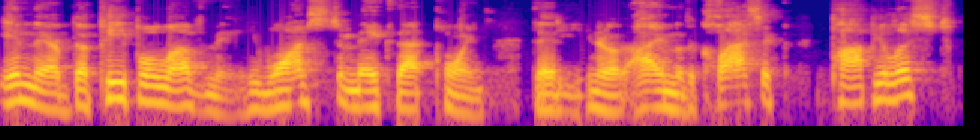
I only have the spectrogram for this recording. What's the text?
in there, the people love me. He wants to make that point that, you know, I'm the classic populist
